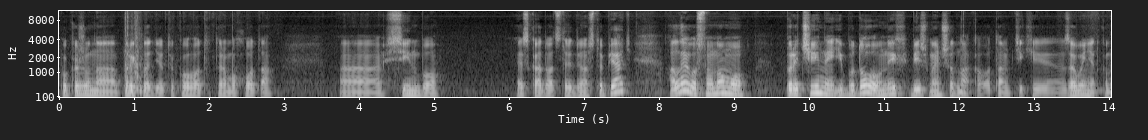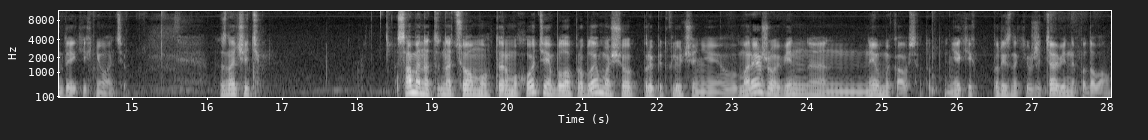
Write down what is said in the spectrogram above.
Покажу на прикладі такого от термохода е- Sinbo SK2395. Але в основному причини і будова у них більш-менш однакова. Там тільки за винятком деяких нюансів. Значить, Саме на, на цьому термоході була проблема, що при підключенні в мережу він е, не вмикався, тобто ніяких признаків життя він не подавав.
